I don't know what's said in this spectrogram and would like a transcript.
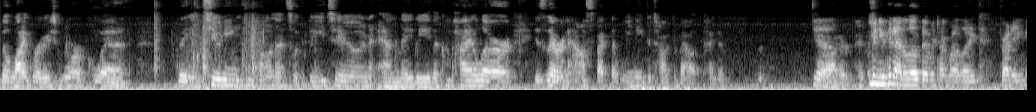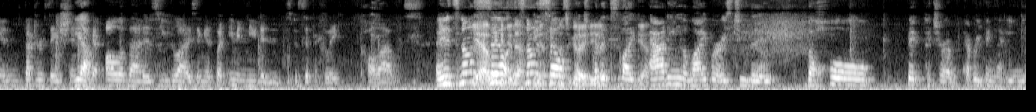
the libraries work with the tuning components with VTune and maybe the compiler? Is there an aspect that we need to talk about, kind of Yeah. broader picture? I mean, you hit on a little bit when we talk about like threading and vectorization. Yeah. Like, all of that is utilizing it, but I mean, you didn't specifically call out. And it's not Yeah, a sale, it's that. not a Yeah, sales a good pitch, but it's like Yeah. adding the libraries to the, the whole big picture of everything that you need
